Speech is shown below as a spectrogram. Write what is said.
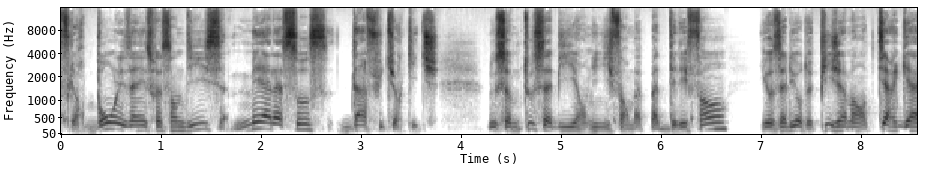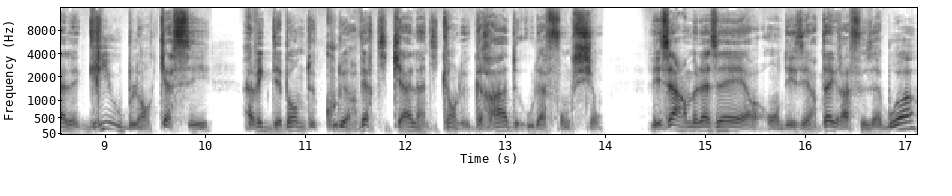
fleure bon les années 70, mais à la sauce d'un futur kitsch. Nous sommes tous habillés en uniforme à pattes d'éléphant et aux allures de pyjama en tergal gris ou blanc cassé, avec des bandes de couleur verticale indiquant le grade ou la fonction. Les armes laser ont des airs d'agrafeuse à bois,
